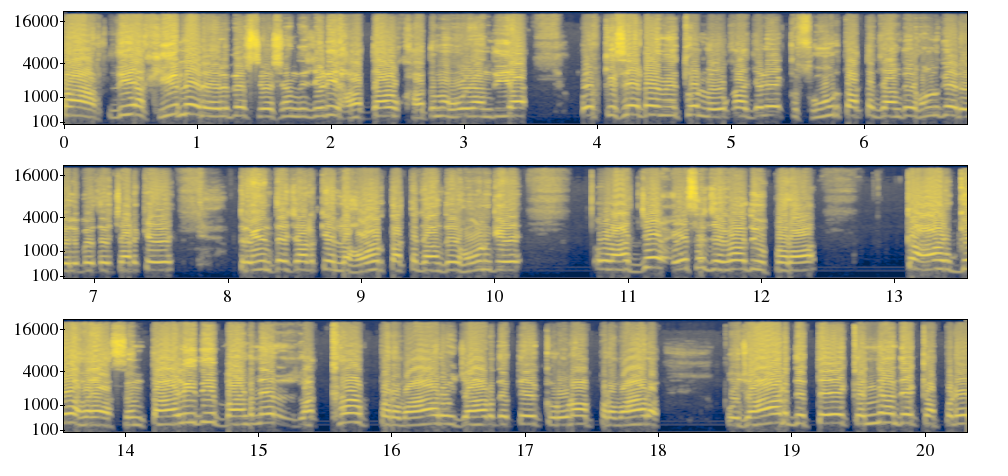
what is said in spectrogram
ਭਾਰਤ ਦੀ ਅਖੀਰਲੇ ਰੇਲਵੇ ਸਟੇਸ਼ਨ ਦੀ ਜਿਹੜੀ ਹੱਦ ਆ, ਉਹ ਖਤਮ ਹੋ ਜਾਂਦੀ ਆ। ਔਰ ਕਿਸੇ ਟਾਈਮ ਇੱਥੋਂ ਲੋਕ ਆ ਜਿਹੜੇ ਕਸੂਰ ਤੱਕ ਜਾਂਦੇ ਹੋਣਗੇ ਰੇਲਵੇ ਤੇ ਚੜ ਕੇ, ਟ੍ਰੇਨ ਤੇ ਚੜ ਕੇ ਲਾਹੌਰ ਤੱਕ ਜਾਂਦੇ ਹੋਣਗੇ। ਔਰ ਅੱਜ ਇਸ ਜਗ੍ਹਾ ਦੇ ਉੱਪਰ ਘਾਹ ਉੱਗਿਆ ਹੋਇਆ। 47 ਦੀ ਵੰਡ ਨੇ ਲੱਖਾਂ ਪਰਿਵਾਰ ਉਜਾੜ ਦਿੱਤੇ, ਕਰੋੜਾਂ ਪਰਿਵਾਰ ਉਜਾੜ ਦਿੱਤੇ। ਕਈਆਂ ਦੇ ਕੱਪੜੇ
